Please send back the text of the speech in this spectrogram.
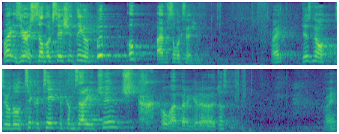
Right? Is there a subluxation thing? Of, boop, oh, I have a subluxation. Right? There's no. Is there a little ticker tape that comes out of your chin? Oh, I better get an adjustment. Right?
